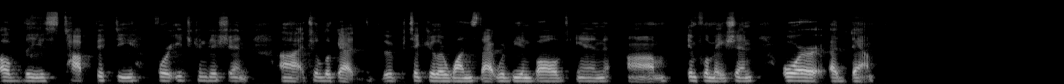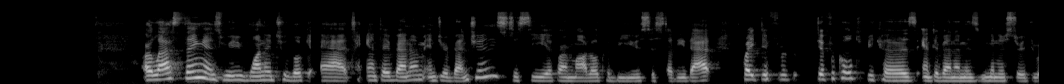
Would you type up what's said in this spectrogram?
of these top 50 for each condition uh, to look at the particular ones that would be involved in um, inflammation or a DAMP. Our last thing is we wanted to look at antivenom interventions to see if our model could be used to study that. It's quite diff difficult because antivenom is administered through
